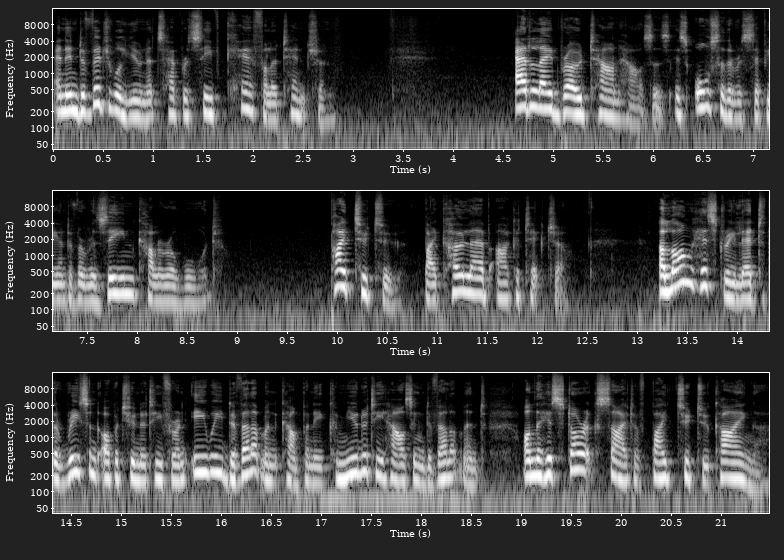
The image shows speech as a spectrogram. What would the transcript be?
and individual units have received careful attention. Adelaide Road Townhouses is also the recipient of a Resene Colour Award. Paitutu by Colab Architecture. A long history led to the recent opportunity for an iwi development company community housing development on the historic site of Paitutu Kainga.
